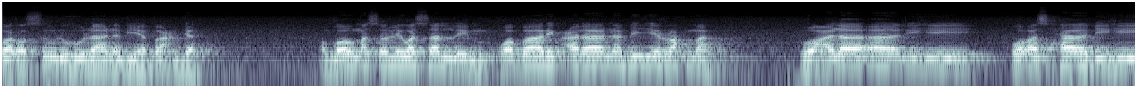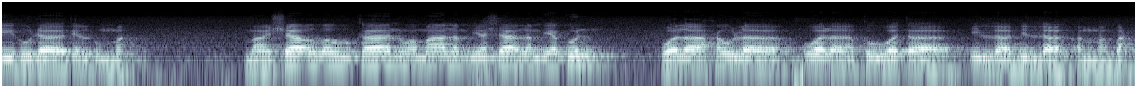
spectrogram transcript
ورسوله لا نبي بعده. اللهم صل وسلم وبارك على نبي الرحمة وعلى آله وأصحابه هداة الأمة. Masya'allahu kan wa ma lam yasha' lam yakun wala haula wala quwwata illa billah amma ba'd.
